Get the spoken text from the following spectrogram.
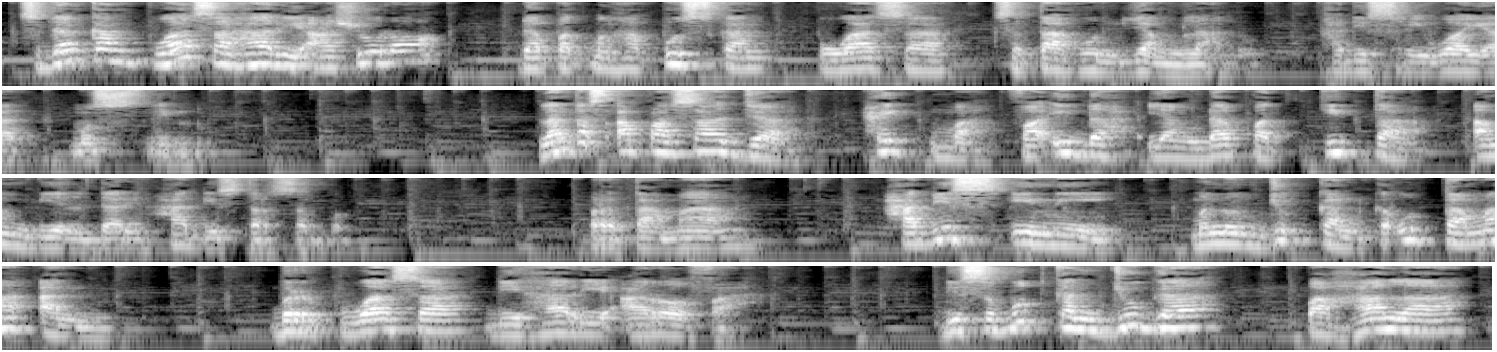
Sedangkan puasa hari Ashura dapat menghapuskan puasa setahun yang lalu. Hadis riwayat Muslim. Lantas apa saja hikmah, faidah yang dapat kita ambil dari hadis tersebut? Pertama, hadis ini menunjukkan keutamaan berpuasa di hari Arafah. Disebutkan juga pahala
